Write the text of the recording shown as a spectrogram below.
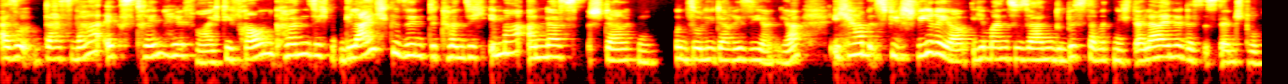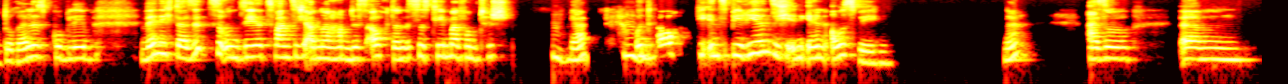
also das war extrem hilfreich. Die Frauen können sich, Gleichgesinnte können sich immer anders stärken und solidarisieren. Ja, ich habe es viel schwieriger, jemandem zu sagen, du bist damit nicht alleine, das ist ein strukturelles Problem. Wenn ich da sitze und sehe, 20 andere haben das auch, dann ist das Thema vom Tisch. Mhm. Ja, Mhm. und auch die inspirieren sich in ihren Auswegen. Ne? Also ähm,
